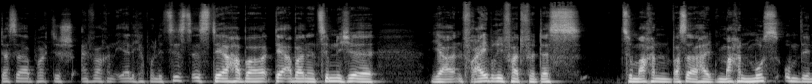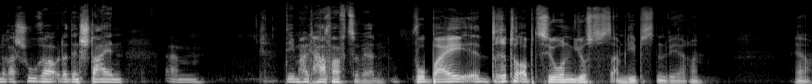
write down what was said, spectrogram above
dass er praktisch einfach ein ehrlicher Polizist ist, der aber, der aber eine ziemliche, ja, einen Freibrief hat für das zu machen, was er halt machen muss, um den Rashura oder den Stein ähm, dem halt habhaft zu werden. Wobei äh, dritte Option Justus am liebsten wäre. Ja.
